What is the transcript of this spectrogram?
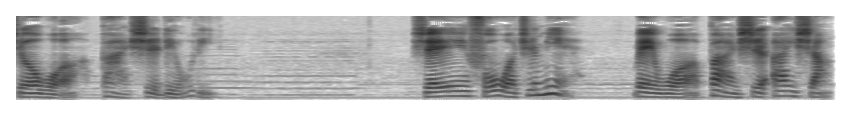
遮我半世流离？谁抚我之面，为我半世哀伤？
